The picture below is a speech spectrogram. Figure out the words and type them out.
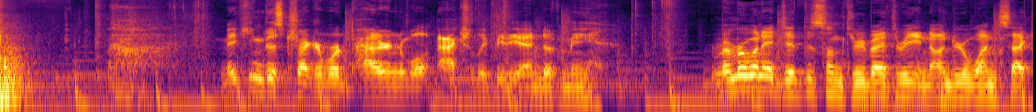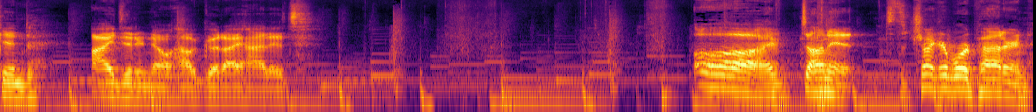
Making this checkerboard pattern will actually be the end of me. Remember when I did this on 3x3 in under one second? I didn't know how good I had it. Oh, I've done it. It's the checkerboard pattern.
